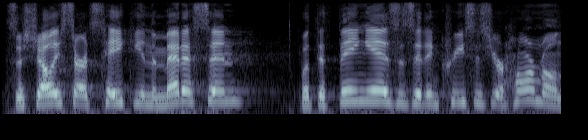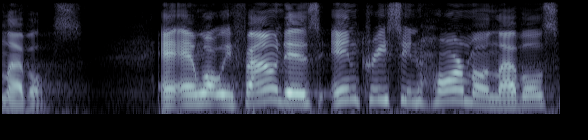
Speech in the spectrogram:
So Shelly starts taking the medicine. But the thing is, is it increases your hormone levels. And, and what we found is increasing hormone levels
